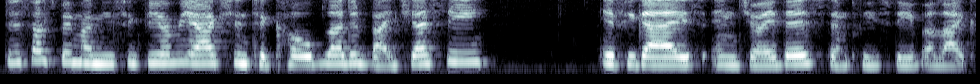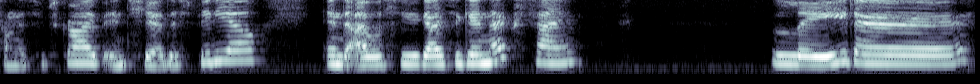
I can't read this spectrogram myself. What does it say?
This has been my music video reaction to Cold Blooded by Jessi. If you guys enjoy this, then please leave a like, comment, subscribe, and share this video. And I will see you guys again next time. Later.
